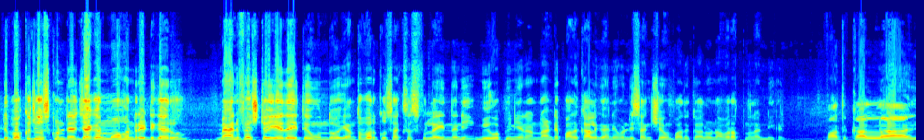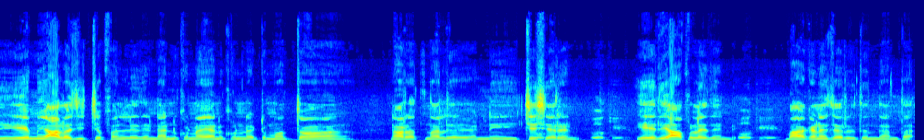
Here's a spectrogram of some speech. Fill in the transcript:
ఇటు పక్క చూసుకుంటే జగన్మోహన్ రెడ్డి గారు మేనిఫెస్టో ఏదైతే ఉందో ఎంతవరకు సక్సెస్ఫుల్ అయిందని మీ ఒపీనియన్ అన్న? అంటే పథకాలు కానివ్వండి సంక్షేమ పథకాలు నవరత్నాలు అన్నీ కలిపి. పథకాల్లో ఏమి ఆలోచించే పని లేదండి. అనుకున్నాయి అనుకున్నట్టు మొత్తం నవరత్నాలు అన్నీ ఇచ్చేసారండి. ఏది ఆపలేదండి. బాగానే జరుగుతుంది అంతా.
